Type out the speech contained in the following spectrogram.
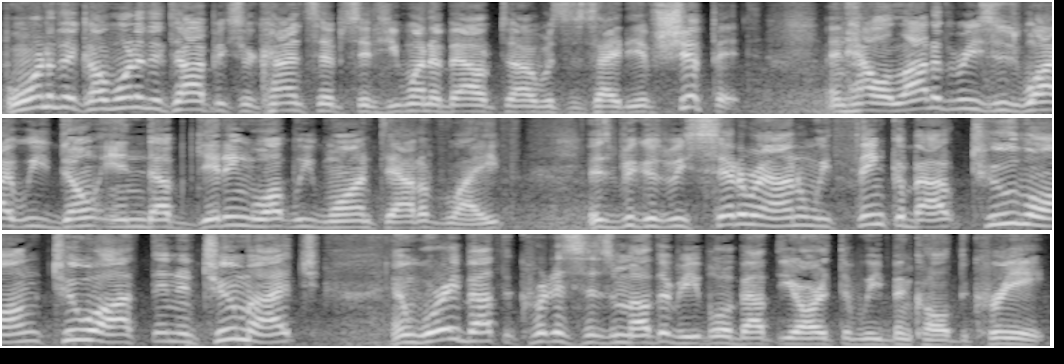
But one of the one of the topics or concepts that he went about uh, was this idea of ship it, and how a lot of the reasons why we don't end up getting what we want out of life is because we sit around and we think about too long, too often, and too much, and worry about the criticism of other people about the art that we've been called to create.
